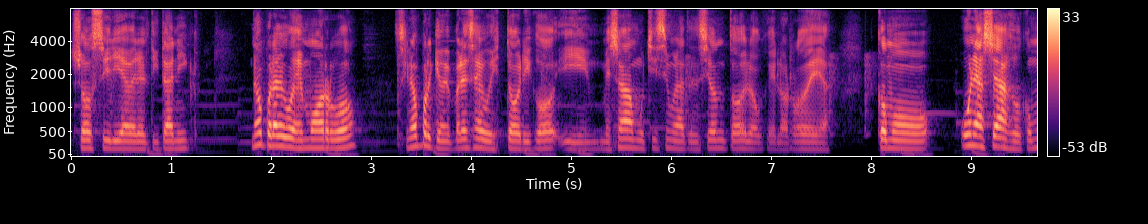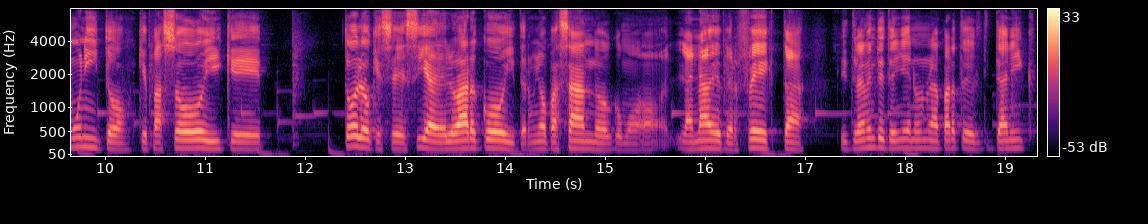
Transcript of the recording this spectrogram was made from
yo sí iría a ver el Titanic. No por algo de morbo, sino porque me parece algo histórico y me llama muchísimo la atención todo lo que lo rodea. Como un hallazgo, como un hito que pasó y que todo lo que se decía del barco y terminó pasando, como la nave perfecta. Literalmente tenían en una parte del Titanic,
